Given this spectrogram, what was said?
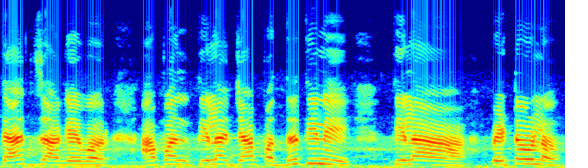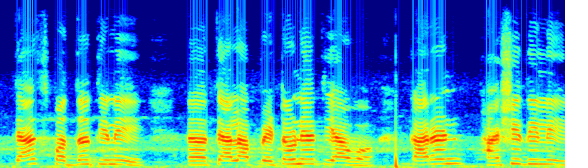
त्याच जागेवर आपण तिला ज्या पद्धतीने तिला पेटवलं त्याच पद्धतीने त्याला पेटवण्यात यावं. कारण फाशी दिली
